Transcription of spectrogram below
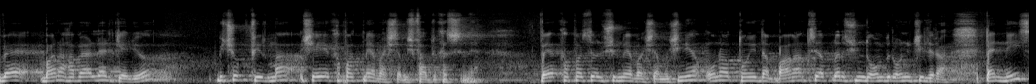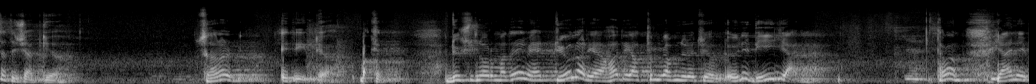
ve bana haberler geliyor. Birçok firma şeye kapatmaya başlamış fabrikasını. Veya kapasitesini düşürmeye başlamış. Niye? 16 toniden bağlantı yapıları şimdi 11-12 lira. Ben neyi satacağım diyor. Zarar edeyim diyor. Bakın. Düşün normalde değil mi? Hep diyorlar ya hadi yatırım yapın üretiyor. Öyle değil yani. Tamam. Yani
